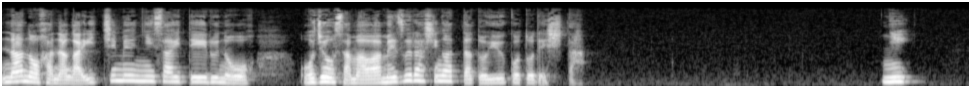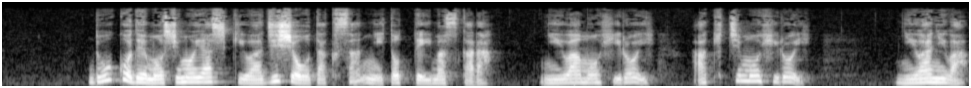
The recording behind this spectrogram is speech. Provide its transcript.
菜の花が一面に咲いているのをお嬢様は珍しがったということでした。2どこでも下屋敷は辞書をたくさんにとっていますから、庭も広い、空き地も広い。庭には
